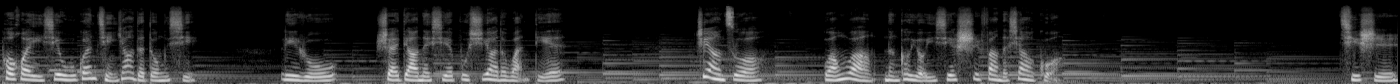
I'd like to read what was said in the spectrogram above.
破坏一些无关紧要的东西。例如，摔掉那些不需要的碗碟。这样做，往往能够有一些释放的效果。其实，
